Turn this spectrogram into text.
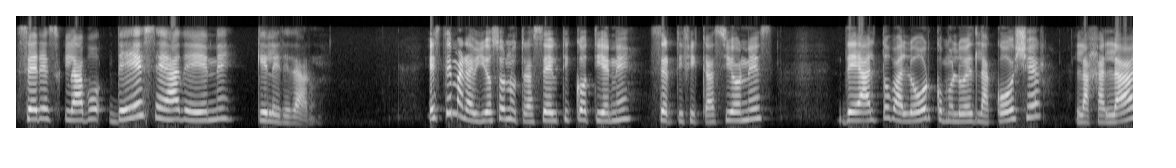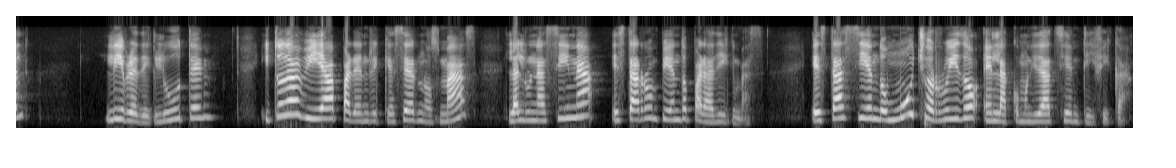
ser esclavo de ese ADN que le heredaron. Este maravilloso nutracéutico tiene certificaciones de alto valor como lo es la kosher, la halal, libre de gluten y todavía para enriquecernos más, la lunacina está rompiendo paradigmas. Está haciendo mucho ruido en la comunidad científica.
